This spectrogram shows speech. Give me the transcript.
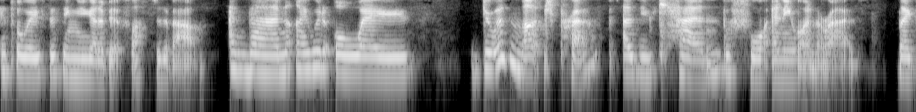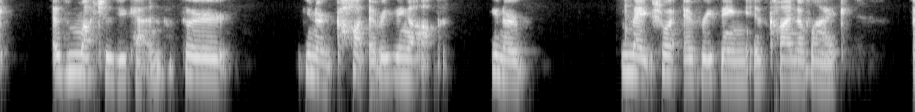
it's always the thing you get a bit flustered about. And then I would always do as much prep as you can before anyone arrives. Like as much as you can. So you know, cut everything up you know, make sure everything is kind of like,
